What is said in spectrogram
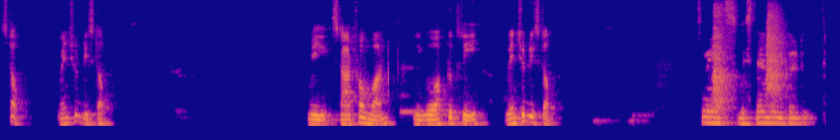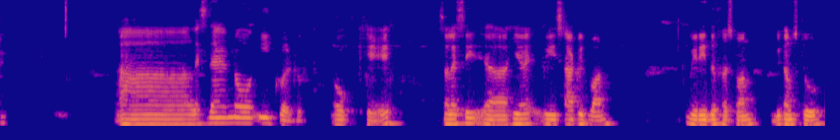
stop when should we stop we start from one we go up to three when should we stop So it's less than or equal to three. uh, less than or equal to. Okay. So let's see. Uh, here we start with one. We read the first one, becomes two,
